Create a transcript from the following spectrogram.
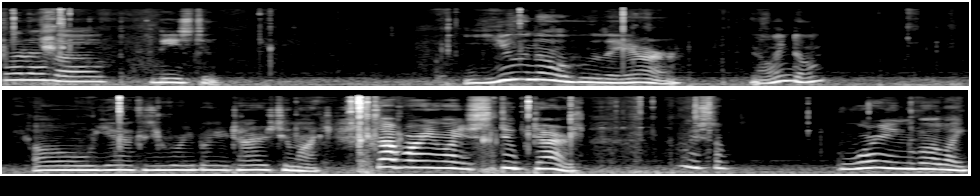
What about these two? You know who they are. No, I don't. Oh, yeah, because you worry about your tires too much. Stop worrying about your stupid tires. Stop worrying about, like,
